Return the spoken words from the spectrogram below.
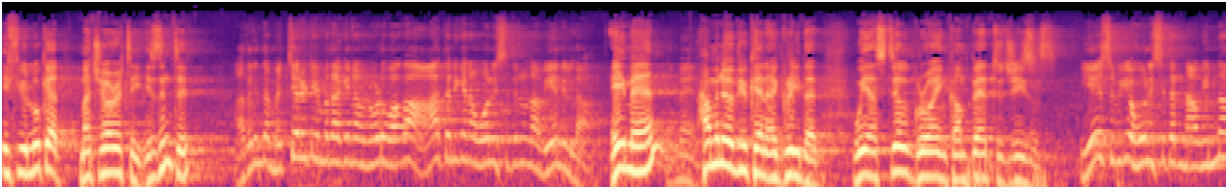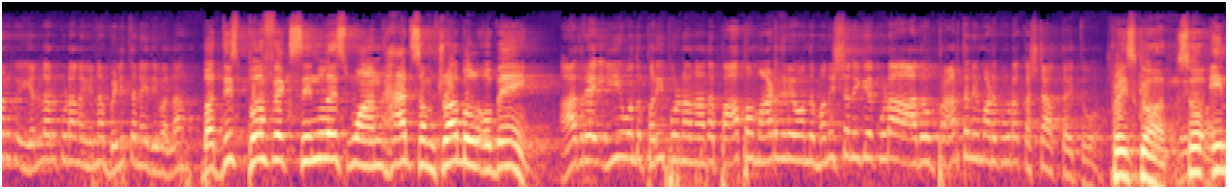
if you look at maturity, isn't it? ಅದರಿಂದ ಮೆಚುರಿಟಿ ಎಂಬುದಾಗಿ ನಾವು ನೋಡುವಾಗ ಆತನಿಗೆ ನಾವು ಹೋಲಿಸಿದ್ರೆ ನಾವೇನಿಲ್ಲ Amen. Amen. How many of you can agree that we are still growing compared to Jesus? ಯೇಸುವಿಗೆ ಹೋಲಿಸಿದ್ರೆ ನಾವು ಇನ್ನೂ ಎಲ್ಲರೂ ಕೂಡ ನಾವು ಇನ್ನೂ ಬೆಳಿತಾನೆ ಇದೀವಲ್ಲ But this perfect sinless one had some trouble obeying. ಆದ್ರೆ ಈ ಒಂದು ಪರಿಪೂರ್ಣನಾದ ಪಾಪ ಮಾಡಿದ್ರೆ ಒಂದು ಮನುಷ್ಯನಿಗೆ ಕೂಡ ಅದು ಪ್ರಾರ್ಥನೆ ಮಾಡೋಕೆ ಕೂಡ ಕಷ್ಟ ಆಗ್ತಾ ಇತ್ತು Praise God. So in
